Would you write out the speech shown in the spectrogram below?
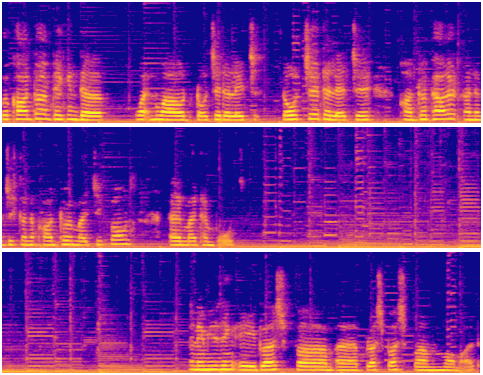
For contour, I'm taking the Wet n Wild Dulce de Leche, Dulce de Leche contour palette, and I'm just gonna contour my cheekbones and my temples. And I'm using a brush from uh, a blush brush from Walmart.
